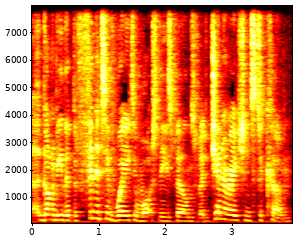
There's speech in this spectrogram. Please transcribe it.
uh, going to be the definitive way to watch these films for generations to come.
